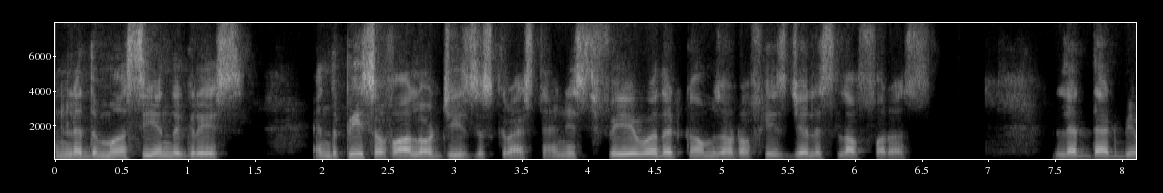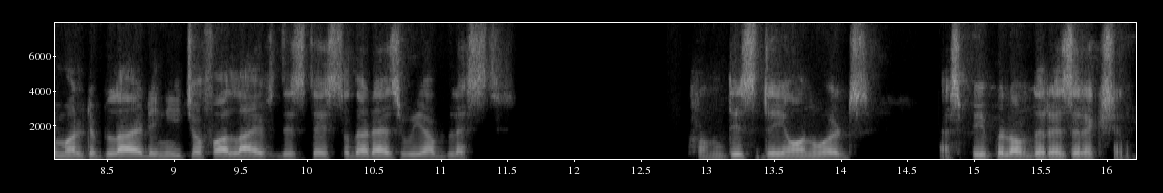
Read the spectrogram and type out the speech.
And let the mercy and the grace and the peace of our Lord Jesus Christ and his favor that comes out of his jealous love for us, let that be multiplied in each of our lives this day so that as we are blessed from this day onwards as people of the resurrection,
